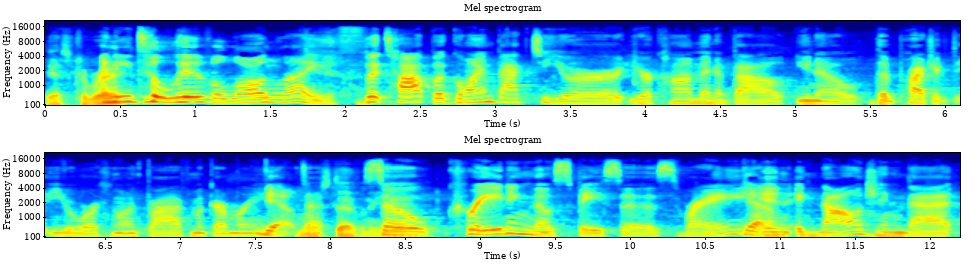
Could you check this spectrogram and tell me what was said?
That's correct. I need to live a long life. But top, but going back to your your comment about you know the project that you're working on, Thrive Montgomery. Yeah. that- Most definitely, So creating those spaces, right, Yeah. and acknowledging that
